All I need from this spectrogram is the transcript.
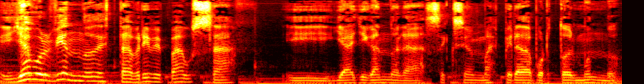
Y ya volviendo de esta breve pausa y ya llegando a la sección más esperada por todo el mundo,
